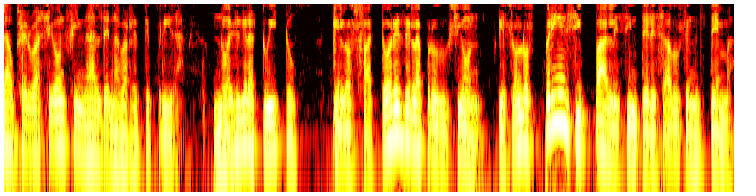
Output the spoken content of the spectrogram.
La observación final de Navarrete Prida. No es gratuito que los factores de la producción, que son los principales interesados en el tema,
